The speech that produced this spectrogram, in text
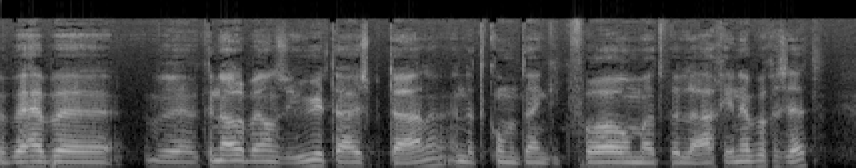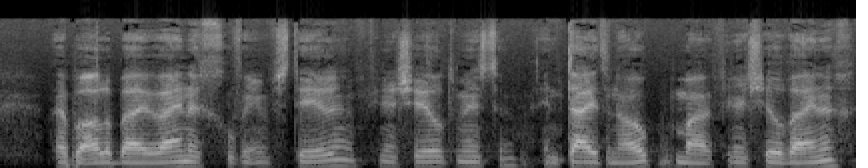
we, hebben, we kunnen allebei onze huur thuis betalen. En dat komt denk ik vooral omdat we laag in hebben gezet. We hebben allebei weinig hoeven investeren, financieel tenminste. In tijd en hoop, maar financieel weinig.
